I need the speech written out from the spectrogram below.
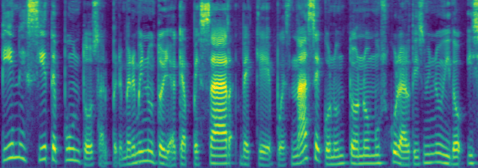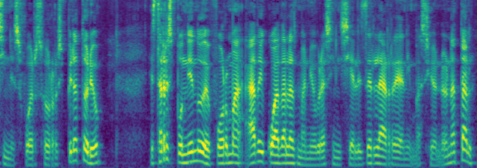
tiene 7 puntos al primer minuto ya que a pesar de que pues nace con un tono muscular disminuido y sin esfuerzo respiratorio, está respondiendo de forma adecuada a las maniobras iniciales de la reanimación neonatal.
